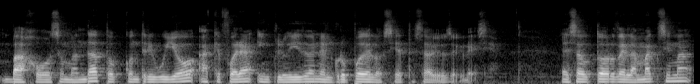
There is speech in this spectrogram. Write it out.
bajo su mandato contribuyó a que fuera incluido en el grupo de los siete sabios de Grecia. Es autor de la máxima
